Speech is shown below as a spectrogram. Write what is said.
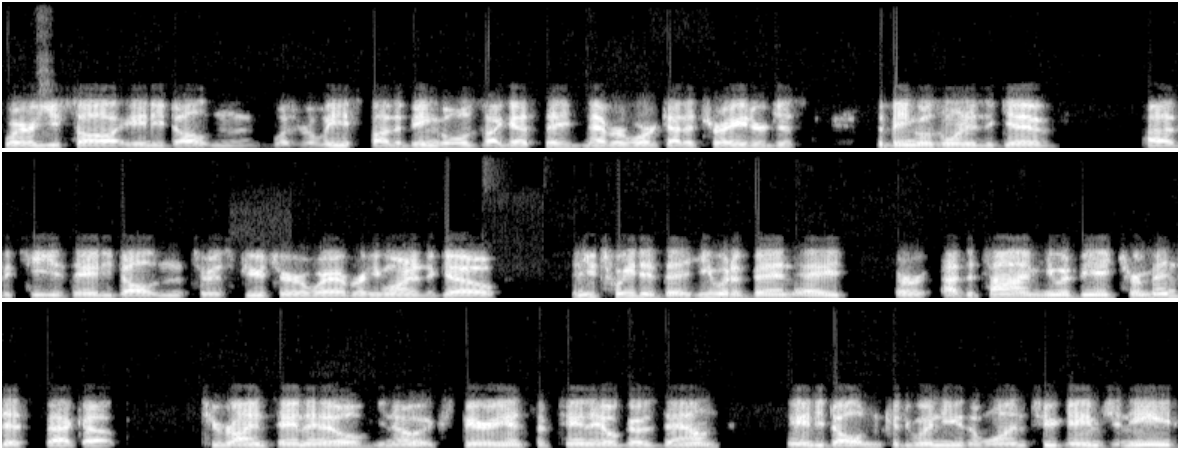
where you saw Andy Dalton was released by the Bengals. I guess they never worked out a trade or just the Bengals wanted to give uh, the keys to Andy Dalton to his future wherever he wanted to go. And you tweeted that he would have been a, or at the time, he would be a tremendous backup to Ryan Tannehill. You know, experience if Tannehill goes down, Andy Dalton could win you the one, two games you need.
